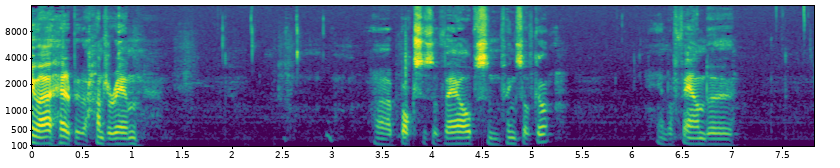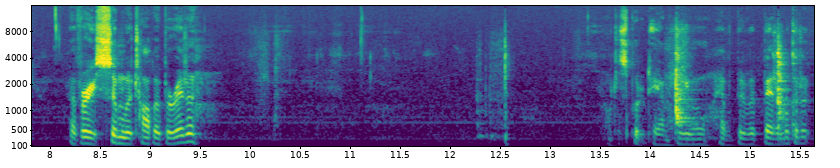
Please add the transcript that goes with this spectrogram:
Anyway, I had a bit of a hunt around uh, boxes of valves and things I've got and I found a, a very similar type of Barretter. I'll just put it down here and we'll have a bit of a better look at it.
